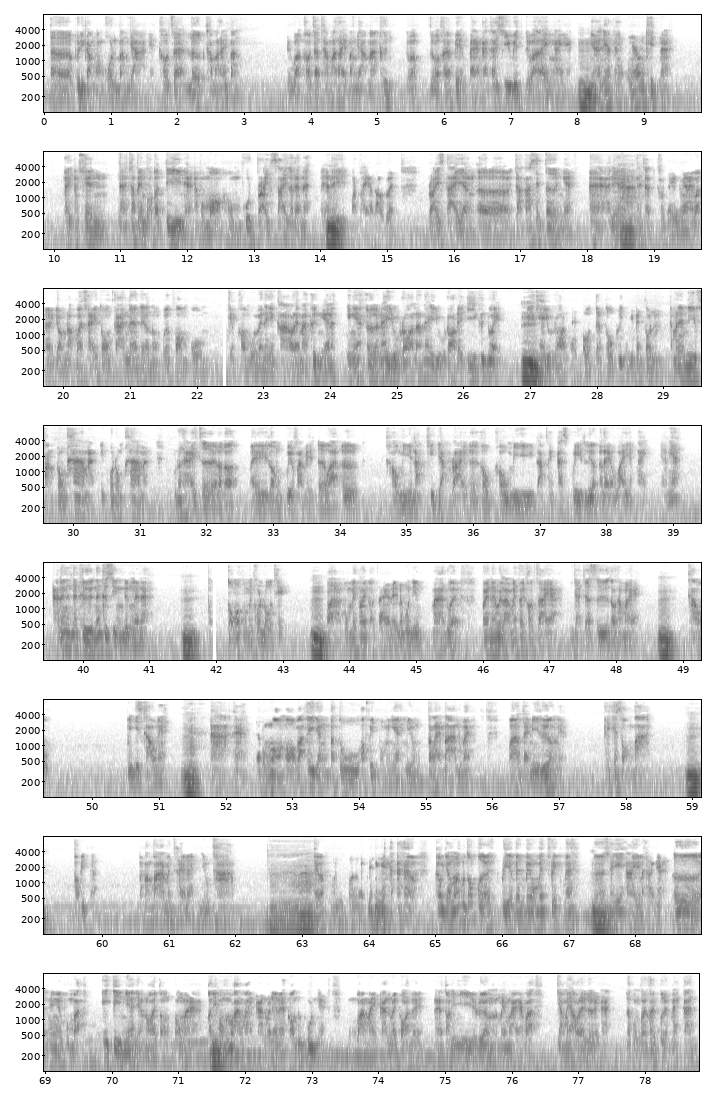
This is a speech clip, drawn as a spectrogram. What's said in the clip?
เอ่อพฤติกรรมของคนบางอย่างเนี่ยเขาจะเลิกทำอะไรบ้าง หรือว่าเขาจะทำอะไรบางอย่างมากขึ้น หรือว่าหรือว่าเขาจะเปลี่ยนแปลงการใช้ชีวิตหรือว่าอะไรยังไงอะอืมอย่างเนี้ยอย่างเนี้ยต้องคิดนะ ไอ้อย่างเช่นนะถ้าเป็น property เนี่ยอะผมมองผมพูด bright side แล้วกันนะจะได้ปลอดภัยกับเราด้วย bright side อย่างเอ่อ data center อย่างเงี้ยอ่าอันเนี้ยอ่าจะเข้าใจง่ายๆว่าเออยอมรับว่าใช้ตรงกันนะเดี๋ยวต้อง work from home เก็บข้อมูลไว้ใน cloud อะไรมากขึ้นอย่างเงี้ยนะอย่างเงี้ยเออน่าจะอยู่รอดแล้วน่าจะอยู่รอดได้ดีขึ้นด้วยอืไม่มแค่อยู่รอดแต่โตเติบโตขึ้นอย่างนี้เป็นต้น แต่มันจะมีฝั่งตรงข้ามอะอีกขั้วตรงข้ามอะคุณต้องหาให้เจอแล้วก็ไปลองคุยกับ fund manager ว่าเออเขามีหลักคิดอย่างไร เออเขาเขามีหลักในการสกรีนเลือกอะไรเอาไว้ยังไง อย่างเนี้ย อ่านั่นนั่นคือ นั่นคือสิ่งหนึ่งเลยนะอืมตรงว่าผมเป็นคน low tech อืมว่าผมไม่ค่อยเข้าใจอะไรนะพวกนี้มากด้วย เพราะฉะนั้นเวลาไม่ค่อยเข้าใจอะอยากจะซื้อต้องทำอะไรอืมเขามีดิสเขาไงอ่ากล้าฮะแต่ผมมองออกว่าเอ้ยอย่างประตูออฟฟิศผมอย่างเงี้ยมีอยู่ตั้งหลายบานรู้ไหมว่าตั้งแต่มีเรื่องเนี่ยให้แค่สองบาทอืมก็ปิดละบางบานมันใช้อะไรนิ้วทาบอ่า ใช้ว่ามันเปิดอย่างเงี้ยอ้าวเอาอย่างน้อยคุณต้องเปิดเปลี่ยนเป็นเบลเมทริกไหมเอออืมใช้ AI ไหมอะไรเงี้ยเออถ้างั้นผมว่าไอ้ทีมเนี้ยอย่างน้อยต้องต้องมา ตอนนี้ผมวางไม้กั้นไว้เลยนะกองทุนหุ้นเนี่ยผมวางไม้กั้นไว้ก่อนเลยนะตอนนี้มีเรื่องใหม่ๆว่ายังไม่เอาอะไรเลยนะแล้วผมค่อยๆเปิดไม้กั้น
